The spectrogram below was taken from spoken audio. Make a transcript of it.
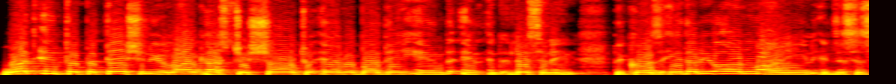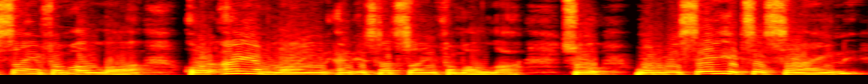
What interpretation you like us to show to everybody in, in, in listening? Because either you are lying, this is sign from Allah, or I am lying and it's not sign from Allah. So when we say it's a sign,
